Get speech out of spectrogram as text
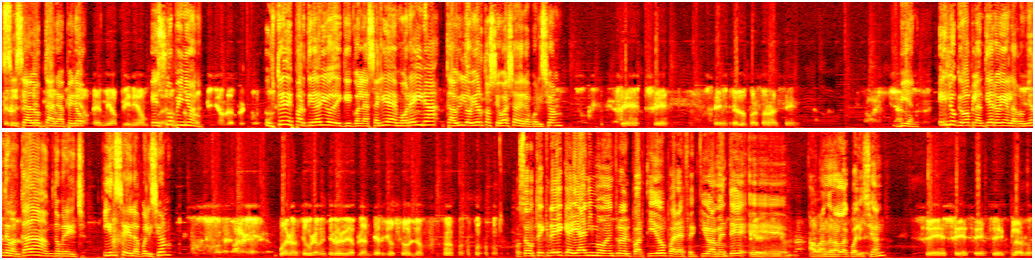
Si es- se es adoptara, pero Es mi opinión. es su opinión. del resto ¿Usted es partidario de que con la salida de Moreira, Cabildo Abierto se vaya de la coalición? Sí, sí, sí. En lo personal, sí. Bien. ¿Es lo que va a plantear hoy en la reunión de bancada, Domenech? ¿Irse de la coalición? Bueno, seguramente no lo voy a plantear yo solo. O sea, ¿usted cree que hay ánimo dentro del partido para efectivamente eh, abandonar la coalición? Sí, sí, sí, sí, claro.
